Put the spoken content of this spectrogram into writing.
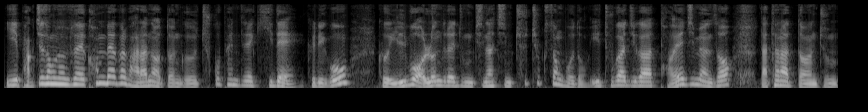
이 박지성 선수의 컴백을 바라는 어떤 그 축구 팬들의 기대 그리고 그 일부 언론들의 좀 지나친 추측성 보도 이 두 가지가 더해지면서 나타났던 좀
